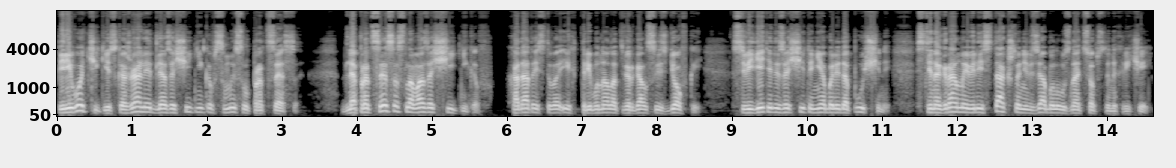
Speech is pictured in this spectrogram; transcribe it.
Переводчики искажали для защитников смысл процесса. Для процесса слова защитников. Ходатайство их трибунал отвергал с издевкой. Свидетели защиты не были допущены. Стенограммы велись так, что нельзя было узнать собственных речей.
